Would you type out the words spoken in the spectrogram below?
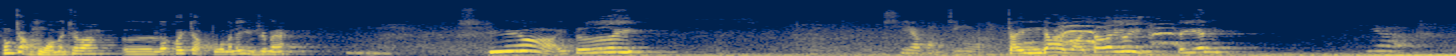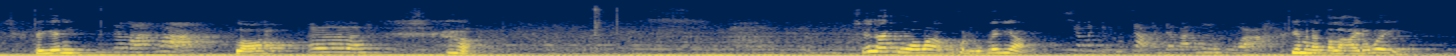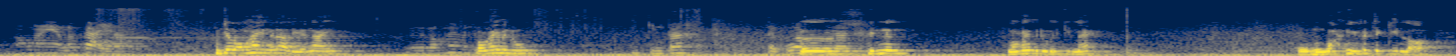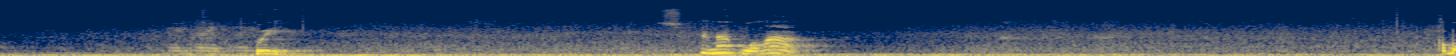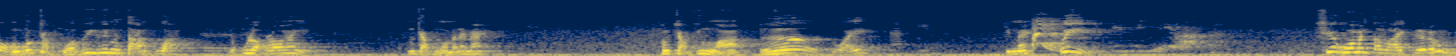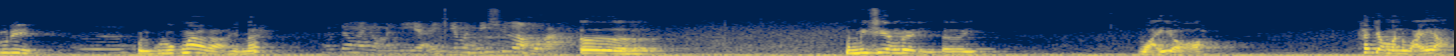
ต้องจับหัวมันใช่ป่ะเออแล้วค่อยจับตัวมันได้อยู่ใช่ไหมเชี่ยไอ้เตยเชี่ยของจริงว่ะใจมึงได้ไหวะไอ้เตยเฮ้ยใจเย็นเชี่ยใจเย็นมันจะรัดว่ะรอ เออ เชี่ย ชี่ยน่ากลัวว่ะกูขนลุกเลยเนี่ยเชี่ยเมื่อกี้กูจับมันจะรัดมือกูว่ะเชี่ยมันอันตรายนะเว้ย เอาไงอะแล้วไก่อะมึงจะร้องให้ไหมล่ะหรือยังไงเออลองให้มันลองให้มันดูมันกินปะแต่กูว่าเออมันน่าชิ้นหนึ่งลองให้มันดูมันกินไหมโหมึงว่าอย่างนี้มันจะกินเหรอเฮ้ยเฮ้ยเฮ้ยเฮ้ยน่ากลัวมาก เขาบอกมึงต้องจับหัวเฮ้ยเฮ้ยมันตามกูอะเดี๋ยวกูหลอกล่อให้มึงจับหัวมันได้ไหมต้องจับที่หัว เออ สวย อะกินกินไหมอุ้ย กินนี่อะเชื่อกูว่ามันอันตรายเกินแล้วมึงดูดิเออขนกูลุกมากอะ เห็นไหมแล้วจะไงกับมันดีอะไอ้เชี่ยมันไม่เชื่องหรอกอะเออ มันไม่เชื่องด้วยดิเตย ไหวเหรอ ถ้าจะเอามันไหวอะ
